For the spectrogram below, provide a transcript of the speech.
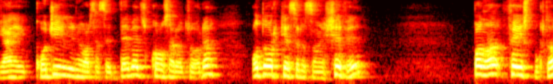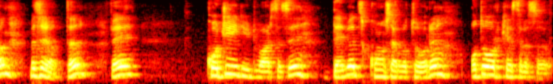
yani Kocaeli Üniversitesi Devlet Konservatuarı Oda Orkestrası'nın şefi bana Facebook'tan mesaj attı ve Kocaeli Üniversitesi Devlet Konservatuarı Oda Orkestrası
